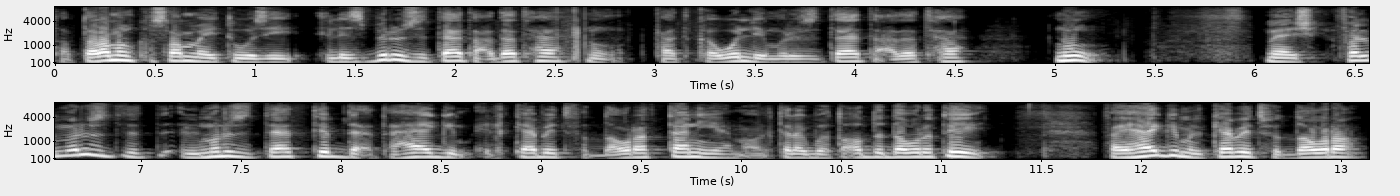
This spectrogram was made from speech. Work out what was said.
طب طالما انقسام ميتوزي الاسبيروزيتات عددها نون فتكون لي ميروزيتات عددها نون. ماشي. فالميروزيتات الميروزيتات تبدأ تهاجم الكبد في الدورة التانية. ما قلت لك بتقضي دورتين. فيهاجم الكبد في الدورة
